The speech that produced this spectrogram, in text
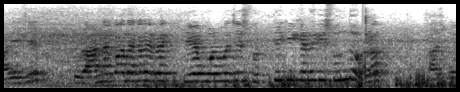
আর এই যে, তো রান্না করা দেখালে এবার খেয়ে বলব যে সত্যি কি খেতে কি সুন্দর? হলো আসবে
